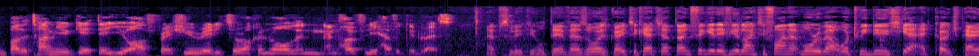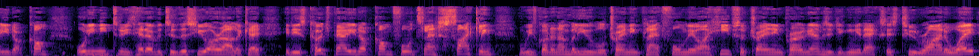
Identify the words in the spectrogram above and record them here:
by the time you get there, you are fresh. You're ready to rock and roll and, and hopefully have a good race. Absolutely. Well, Dev, as always, great to catch up. Don't forget, if you'd like to find out more about what we do here at CoachParry.com, all you need to do is head over to this URL, okay? It is CoachParry.com forward slash cycling. We've got an unbelievable training platform. There are heaps of training programs that you can get access to right away.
